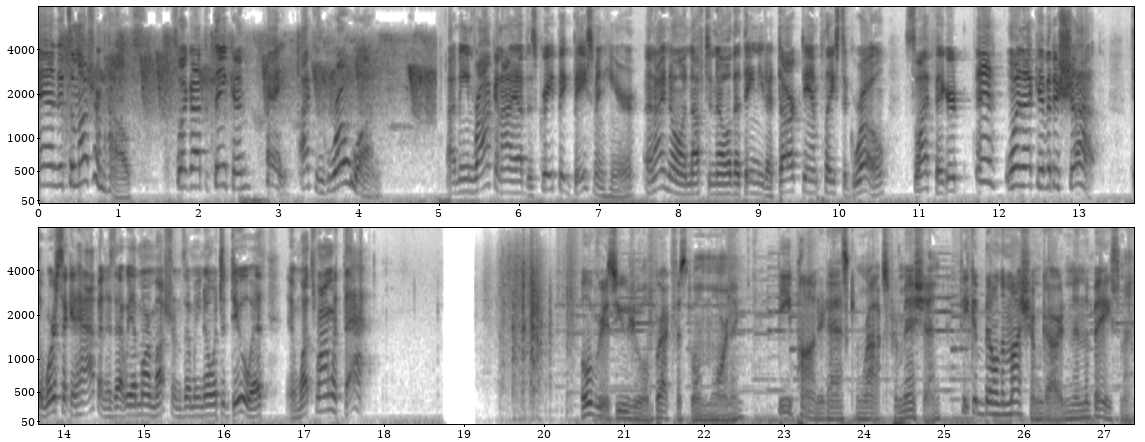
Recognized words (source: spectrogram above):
And it's a mushroom house. So I got to thinking, hey, I can grow one. I mean, Rock and I have this great big basement here, and I know enough to know that they need a dark, damp place to grow, so I figured, eh, why not give it a shot? The worst that could happen is that we have more mushrooms than we know what to do with, and what's wrong with that? Over his usual breakfast one morning, Bee pondered asking Rock's permission if he could build a mushroom garden in the basement.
